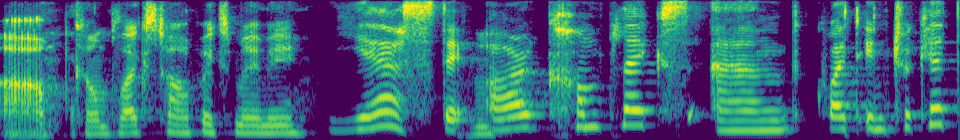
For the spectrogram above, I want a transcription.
uh, complex topics, maybe? Yes, they mm-hmm. are complex and quite intricate.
